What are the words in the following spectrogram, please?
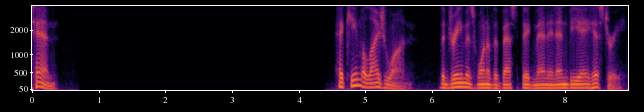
10. Hakeem Olajuwon. The Dream is one of the best big men in NBA history.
